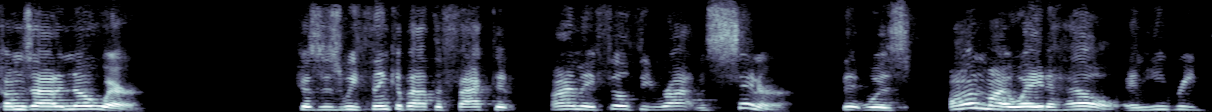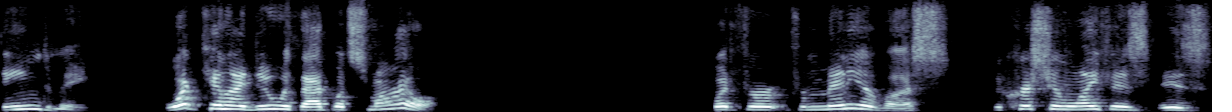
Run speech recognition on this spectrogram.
comes out of nowhere. Because as we think about the fact that I'm a filthy, rotten sinner that was on my way to hell, and he redeemed me. What can I do with that but smile? But for, for many of us, the Christian life is, is,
